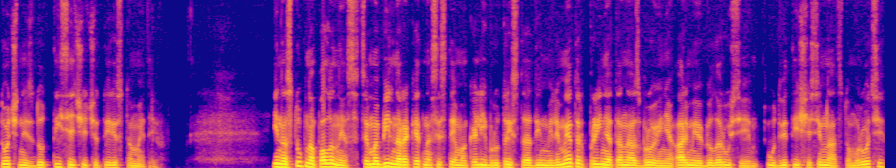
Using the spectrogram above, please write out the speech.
точність до 1400 метрів. І наступна Полонез. Це мобільна ракетна система калібру 301 мм, прийнята на озброєння армією Білорусі у 2017 році.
